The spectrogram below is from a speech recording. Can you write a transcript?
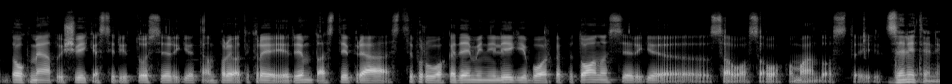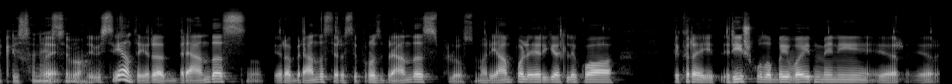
daug metų išvykęs į rytus irgi ten praėjo tikrai rimtą, stiprią, stiprų akademinį lygį, buvo ir kapitonas irgi savo, savo komandos. Tai, Zenitė neklyso, neįsivo. Tai, tai vis vien tai yra brandas, tai yra brandas, tai yra stiprus brandas, plus Marijampolė irgi atliko uh, tikrai ryškų labai vaidmenį ir, ir,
